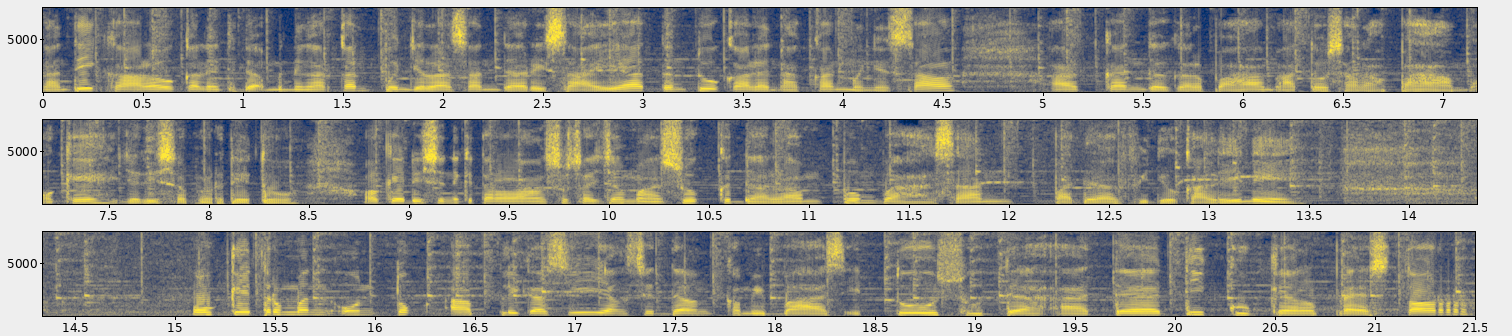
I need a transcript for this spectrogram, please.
Nanti kalau kalian tidak mendengarkan penjelasan dari saya tentu kalian akan menyesal akan gagal paham atau salah paham oke Jadi seperti itu. Oke, di sini kita langsung saja masuk ke dalam pembahasan pada video kali ini. Oke teman untuk aplikasi yang sedang kami bahas itu sudah ada di Google Play Store.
